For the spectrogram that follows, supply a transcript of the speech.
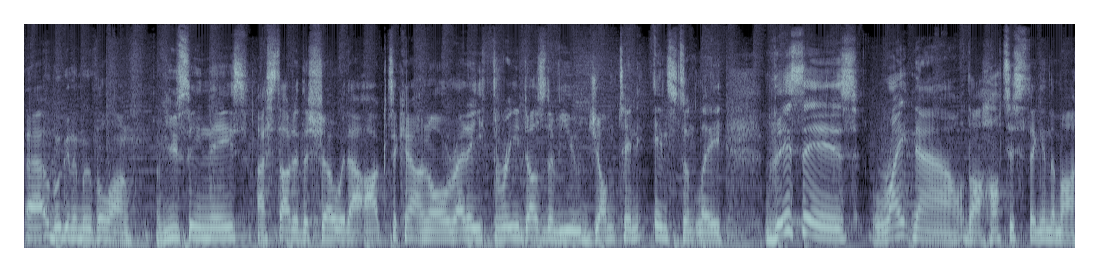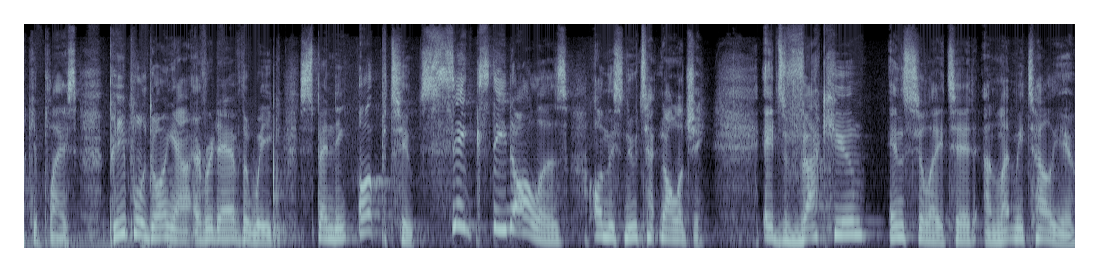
Uh, we're going to move along. Have you seen these? I started the show without Arctica, and already three dozen of you jumped in instantly. This is, right now, the hottest thing in the marketplace. People are going out every day of the week spending up to $60 on this new technology. It's vacuum insulated, and let me tell you,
